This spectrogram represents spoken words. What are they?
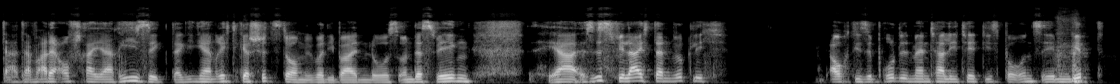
da, da war der Aufschrei ja riesig. Da ging ja ein richtiger Shitstorm über die beiden los. Und deswegen, ja, es ist vielleicht dann wirklich auch diese Bruddelmentalität, die es bei uns eben gibt.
